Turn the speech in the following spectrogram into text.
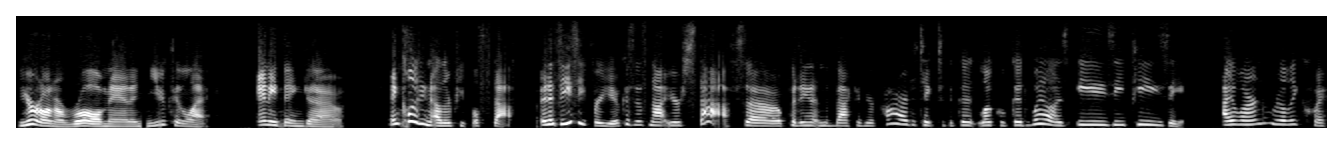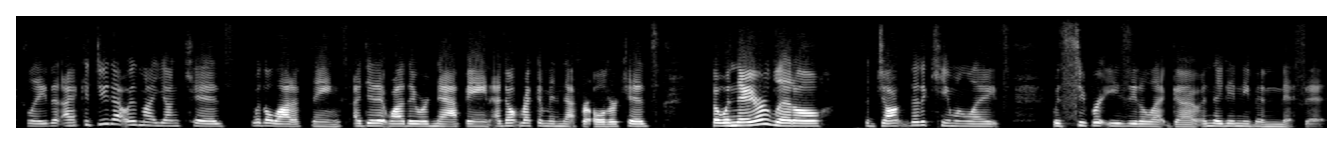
you're on a roll man and you can let anything go including other people's stuff And it's easy for you because it's not your stuff. So putting it in the back of your car to take to the good local Goodwill is easy peasy. I learned really quickly that I could do that with my young kids with a lot of things. I did it while they were napping. I don't recommend that for older kids. But when they are little, the junk that accumulates was super easy to let go and they didn't even miss it.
